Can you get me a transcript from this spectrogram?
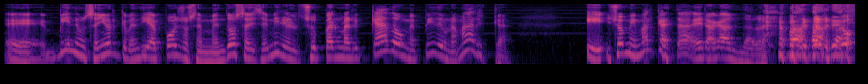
Eh, viene un señor que vendía pollos en Mendoza y dice, mire, el supermercado me pide una marca. Y yo mi marca está, era Gándara. le digo,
